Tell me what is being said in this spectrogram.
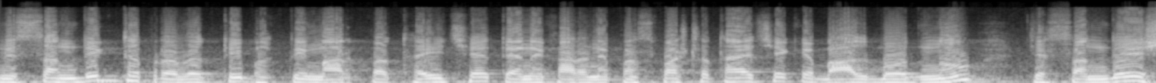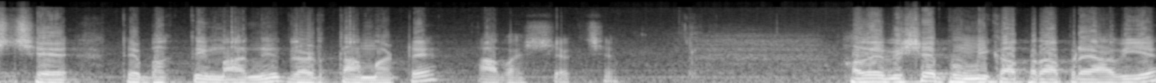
નિસંદિગ્ધ પ્રવૃત્તિ ભક્તિ માર્ગ પર થઈ છે. તેને કારણે પણ સ્પષ્ટ થાય છે કે બાલબોધનો જે સંદેશ છે, તે ભક્તિ માર્ગની દ્રઢતા માટે આવશ્યક છે. હવે વિષય ભૂમિકા પર આપણે આવીએ.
